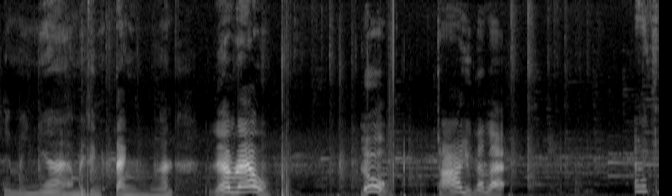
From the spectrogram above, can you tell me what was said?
ใช่ไหมเนี่ยทำไมถึงแต่งเหมือนเร็วเร็วๆลูกช้าอยู่นั่นแหละ โอเค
